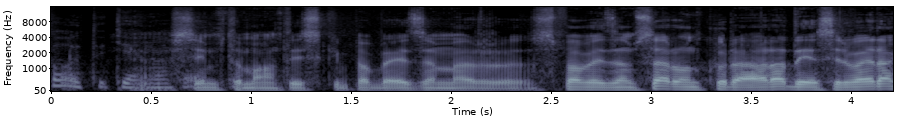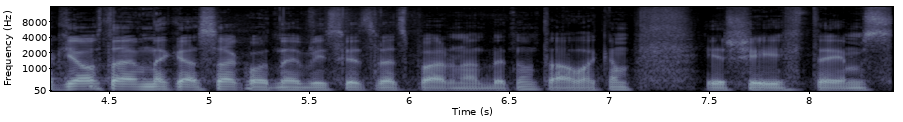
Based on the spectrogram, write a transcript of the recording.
politiķiem. Simptomātiski pabeidzam, ar, pabeidzam sarunu, kurā radies ir vairāk jautājumu nekā sākotnēji bija iecerēts pārunāt. Bet nu, tā laikam ir šī tēmas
